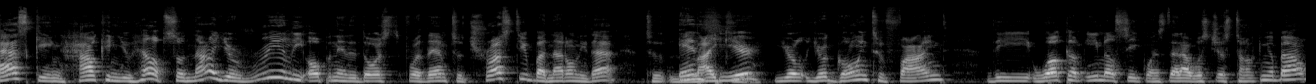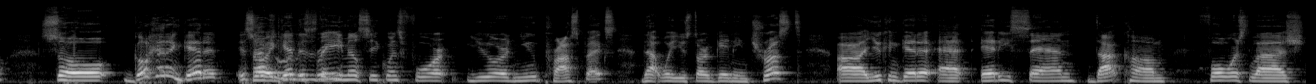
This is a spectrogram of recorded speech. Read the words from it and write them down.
asking, How can you help? So now you're really opening the doors for them to trust you, but not only that, to in like here, you. You're you're going to find the welcome email sequence that I was just talking about. So go ahead and get it. It's so again, this free. is the email sequence for your new prospects. That way you start gaining trust. Uh, you can get it at eddiesand.com forward slash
